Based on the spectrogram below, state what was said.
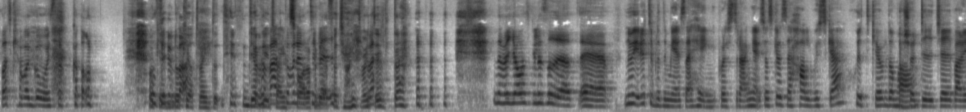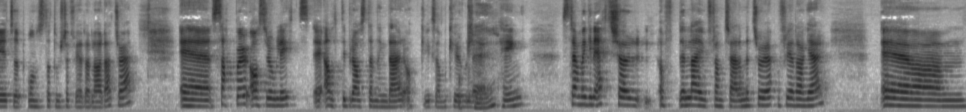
Vart ska man gå i Stockholm? Okej, men då kan jag tyvärr inte, jag kan tyvärr inte "Välkommen svara på det mig." för att jag har inte varit Va? ute. Nej men jag skulle säga att eh, nu är det typ lite mer så här häng på restauranger. Så jag skulle säga Halviska, skitkul. De har Ja. kört DJ varje typ onsdag, torsdag, fredag, lördag tror jag. Eh, Supper, asroligt. Eh, alltid bra stämning där och liksom kul Okej. eh, häng. Strandvägen 1 kör live-framträdande tror jag på fredagar. Ehm,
